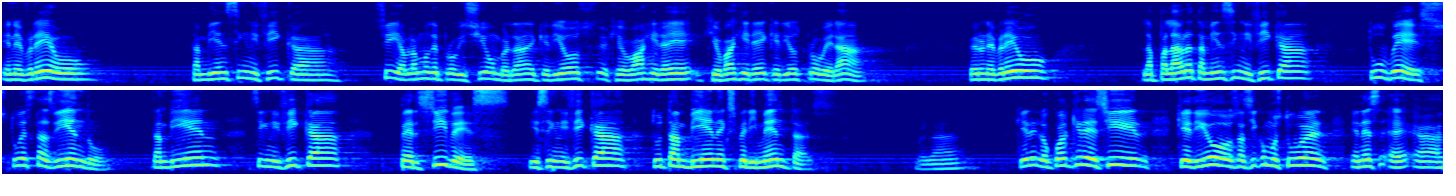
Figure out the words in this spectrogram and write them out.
en hebreo también significa, sí, hablamos de provisión, ¿verdad? De que Dios, Jehová giré, Jehová giré, que Dios proveerá. Pero en hebreo la palabra también significa tú ves, tú estás viendo. También significa percibes y significa tú también experimentas, ¿verdad? Quiere, lo cual quiere decir que Dios, así como estuvo en, eh, ah,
